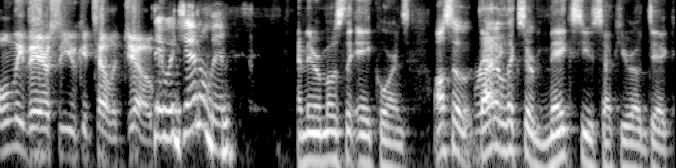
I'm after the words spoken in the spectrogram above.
only there so you could tell a joke. They were gentlemen. and they were mostly acorns. Also, that elixir makes you suck your own dick.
